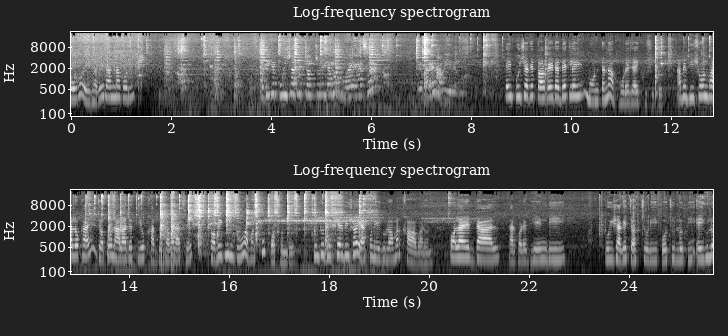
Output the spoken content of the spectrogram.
করব এইভাবেই রান্না করি। এদিকে পুঁই শাকের চচ্চড়িটা আমার হয়ে গেছে এবারে নামিয়ে নেব। এই পুঁই শাকের তরকারিটা দেখলেই মনটা না ভরে যায় খুশিতে। আমি ভীষণ ভালো খাই যত নালা জাতীয় খাদ্য খাবার আছে সবই কিন্তু আমার খুব পছন্দের। কিন্তু দুঃখের বিষয় এখন এগুলো আমার খাওয়া বারণ। কলাইয়ের ডাল তারপরে ভেন্ডি পুঁই শাকের চচ্চড়ি কচুরলতি এইগুলো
